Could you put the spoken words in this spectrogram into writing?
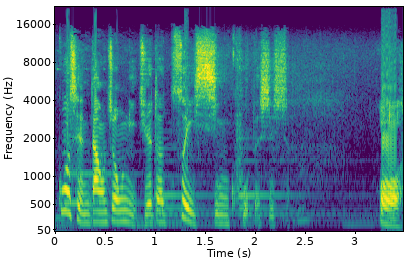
过程当中，你觉得最辛苦的是什么？哦，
